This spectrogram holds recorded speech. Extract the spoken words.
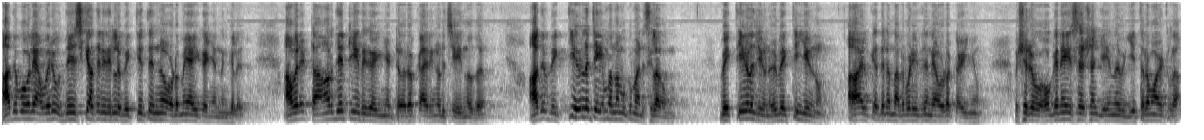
അതുപോലെ അവർ ഉദ്ദേശിക്കാത്ത രീതിയിലുള്ള വ്യക്തിത്വത്തിന് ഉടമയായി കഴിഞ്ഞെങ്കിൽ അവരെ ടാർഗറ്റ് ചെയ്ത് കഴിഞ്ഞിട്ട് ഓരോ കാര്യങ്ങൾ ചെയ്യുന്നത് അത് വ്യക്തികൾ ചെയ്യുമ്പോൾ നമുക്ക് മനസ്സിലാവും. വ്യക്തികൾ ചെയ്യണം ഒരു വ്യക്തി ചെയ്യണം. ആ ആൾക്കത്തിന്റെ നടപടി തന്നെ അവിടെ കഴിഞ്ഞു. പക്ഷെ ഒരു ഓർഗനൈസേഷൻ ചെയ്യുന്നത് വിചിത്രമായിട്ടുള്ള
